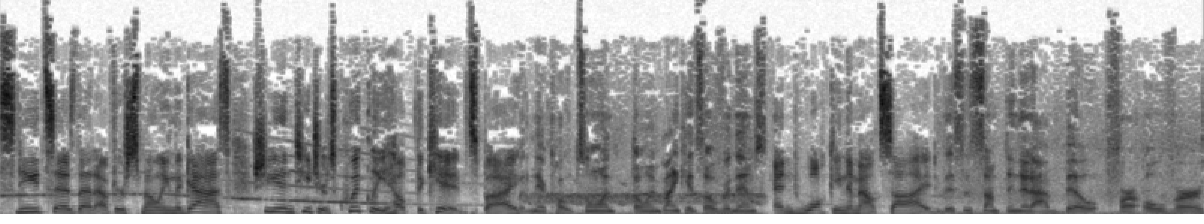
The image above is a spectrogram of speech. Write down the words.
Sneed says that after smelling the gas, she and teachers quickly helped the kids by putting their coats on, throwing blankets over them, and walking them outside. This is something that I've built for over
